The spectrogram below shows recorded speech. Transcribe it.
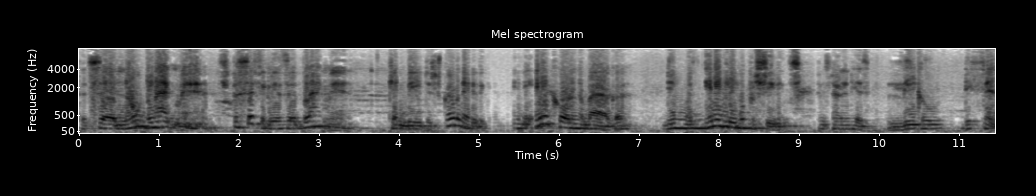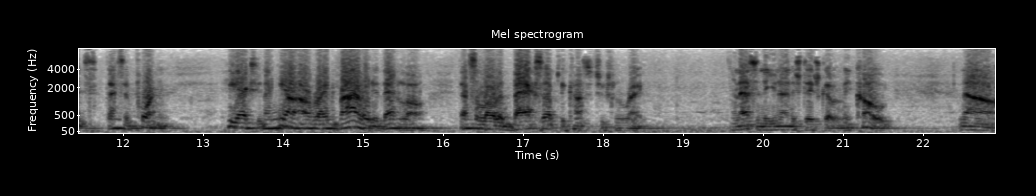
that said no black man, specifically it said black man, can be discriminated against in any court in America dealing with any legal proceedings concerning his legal defense. That's important. He actually, now he outright violated that law. That's a law that backs up the constitutional right. And that's in the United States Government Code. Now,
